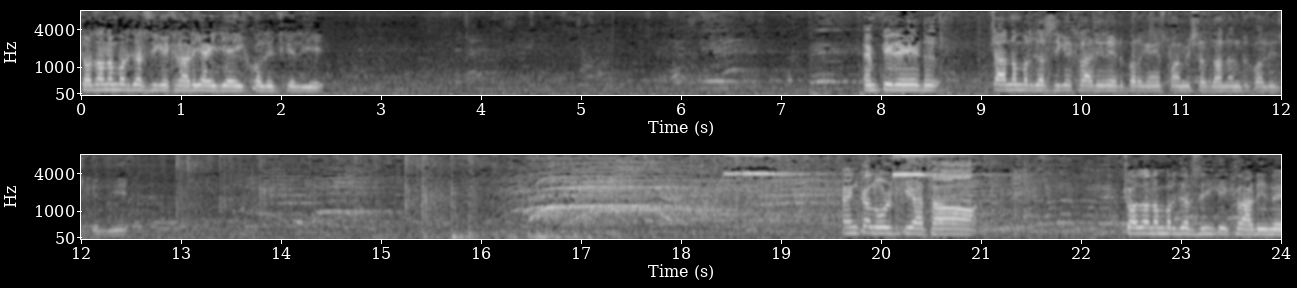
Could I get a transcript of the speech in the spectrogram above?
चौदह नंबर जर्सी के खिलाड़ी आईजीआई कॉलेज के लिए। एमटी रेड, चार नंबर जर्सी के खिलाड़ी रेड पर गए स्वामी श्रद्धानंद कॉलेज के लिए। एंकल होल्ड किया था। चौदह नंबर जर्सी के खिलाड़ी ने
